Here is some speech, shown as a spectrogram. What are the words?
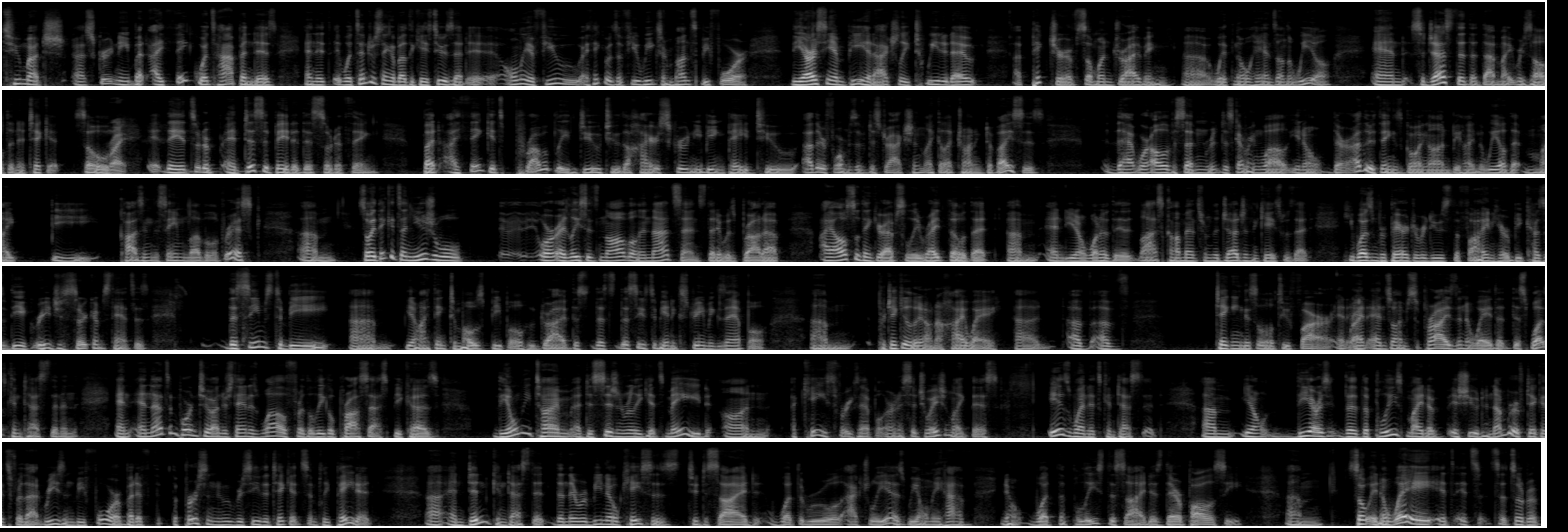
too much uh, scrutiny. But I think what's happened is, and it, it, what's interesting about the case too, is that it, only a few, I think it was a few weeks or months before, the RCMP had actually tweeted out a picture of someone driving uh, with no hands on the wheel and suggested that that might result in a ticket. So right. it, they had sort of anticipated this sort of thing. But I think it's probably due to the higher scrutiny being paid to other forms of distraction like electronic devices that we're all of a sudden discovering, well, you know, there are other things going on behind the wheel that might be causing the same level of risk. Um, so I think it's unusual, uh, or at least it's novel in that sense that it was brought up. I also think you're absolutely right, though, that, um, and you know, one of the last comments from the judge in the case was that he wasn't prepared to reduce the fine here because of the egregious circumstances. This seems to be, um, you know, I think to most people who drive, this this this seems to be an extreme example, um, particularly on a highway, uh, of of taking this a little too far. And, Right. and and so I'm surprised in a way that this was contested and and and that's important to understand as well for the legal process because the only time a decision really gets made on a case, for example, or in a situation like this, is when it's contested. Um, you know, the, the the police might have issued a number of tickets for that reason before, but if the person who received the ticket simply paid it uh, and didn't contest it, then there would be no cases to decide what the rule actually is. We only have, you know, what the police decide is their policy. Um, so in a way, it's it's it's a sort of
